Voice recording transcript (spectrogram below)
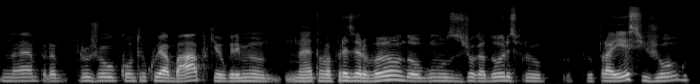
né, para o jogo contra o Cuiabá, porque o Grêmio né, tava preservando alguns jogadores para esse jogo,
